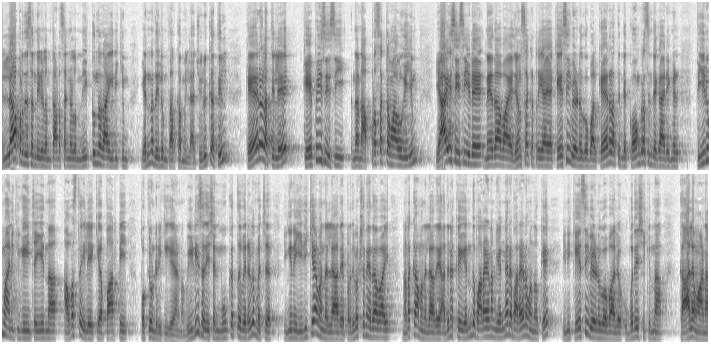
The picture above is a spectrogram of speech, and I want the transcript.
എല്ലാ പ്രതിസന്ധികളും തടസ്സങ്ങളും നീക്കുന്നതായിരിക്കും എന്നതിലും തർക്കമില്ല. ചുരുക്കത്തിൽ കേരളത്തിലെ കെ പി സി സി എന്താണ് അപ്രസക്തമാവുകയും എ ഐ സി സിയുടെ നേതാവായ ജനറൽ സെക്രട്ടറിയായ കെ സി വേണുഗോപാൽ കേരളത്തിന്റെ കോൺഗ്രസിന്റെ കാര്യങ്ങൾ തീരുമാനിക്കുകയും ചെയ്യുന്ന അവസ്ഥയിലേക്ക് പാർട്ടി പൊക്കൊണ്ടിരിക്കുകയാണ് വി ഡി സതീശൻ മൂക്കത്ത് വിരലും വെച്ച് ഇങ്ങനെ ഇരിക്കാമെന്നല്ലാതെ പ്രതിപക്ഷ നേതാവായി നടക്കാമെന്നല്ലാതെ അതിനൊക്കെ എന്ത് പറയണം എങ്ങനെ പറയണമെന്നൊക്കെ ഇനി കെ സി വേണുഗോപാൽ ഉപദേശിക്കുന്ന കാലമാണ്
